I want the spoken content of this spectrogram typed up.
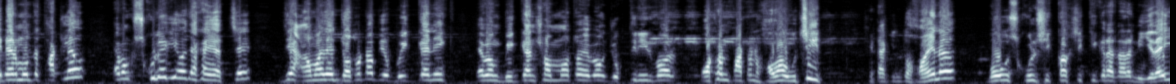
এটার মধ্যে থাকলেও, এবং স্কুলে গিয়েও দেখা যাচ্ছে যে আমাদের যতটা বৈজ্ঞানিক এবং বিজ্ঞানসম্মত এবং যুক্তি নির্ভর পঠন পাঠন হওয়া উচিত, সেটা কিন্তু হয় না। বহু স্কুল শিক্ষক শিক্ষিকারা তারা নিজেরাই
